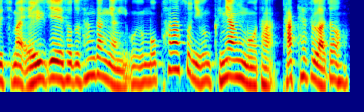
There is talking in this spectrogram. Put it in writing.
그렇지만 LG에서도 상당량이고 이건 뭐 파나소닉은 그냥 뭐다다 테슬라죠.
